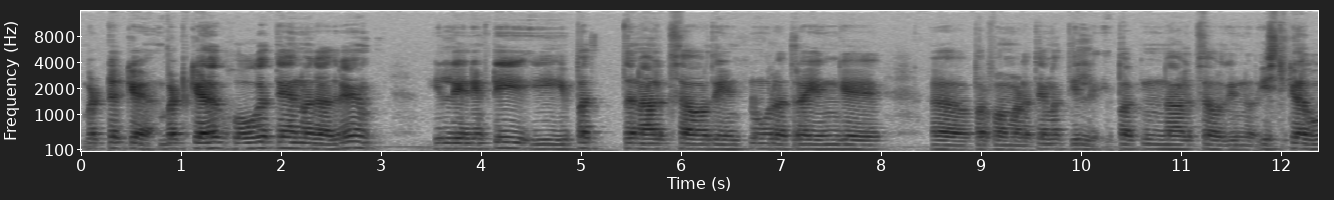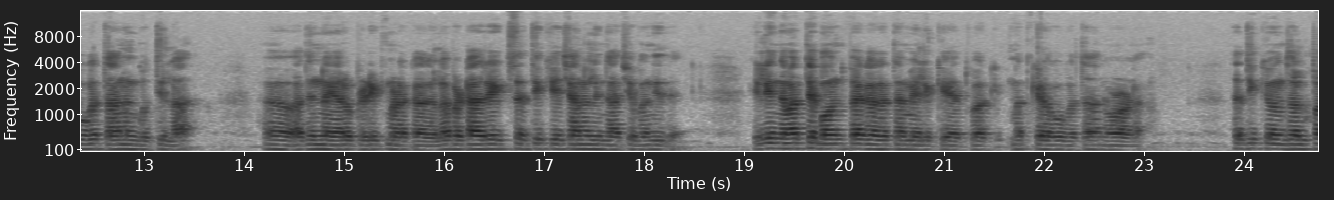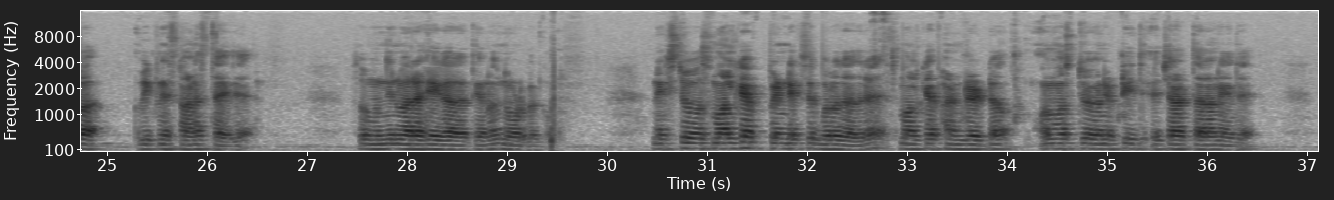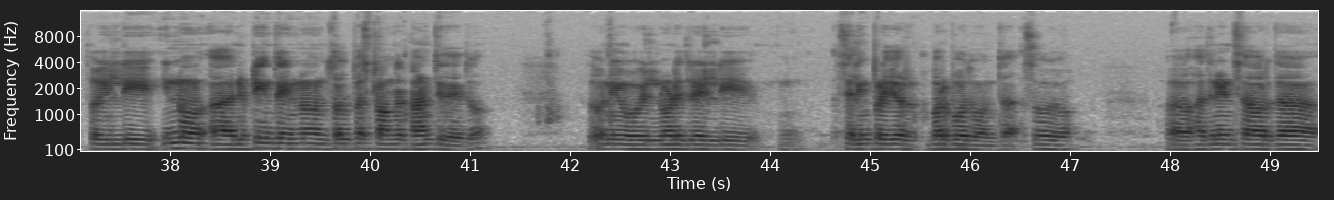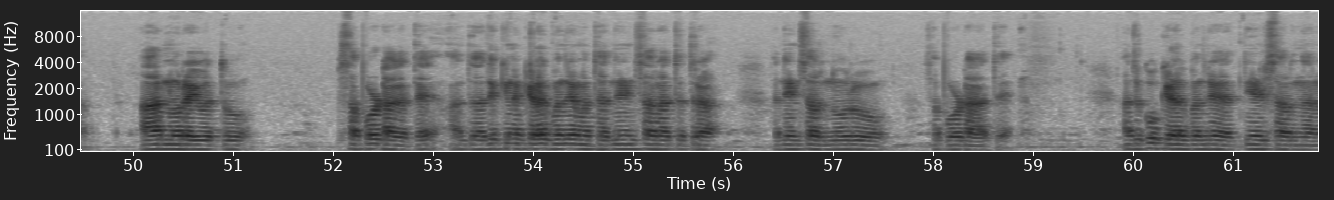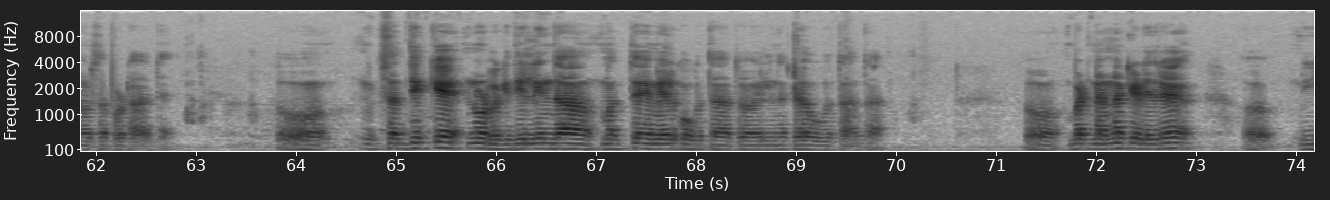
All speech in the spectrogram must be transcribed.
ಬಟ್ ಕೆ ಬಟ್ ಕೆಳಗೆ ಹೋಗುತ್ತೆ ಅನ್ನೋದಾದರೆ ಇಲ್ಲಿ ನಿಫ್ಟಿ ಈ ಇಪ್ಪತ್ತ ನಾಲ್ಕು ಸಾವಿರದ ಎಂಟುನೂರ ಹತ್ರ ಹೆಂಗೆ ಪರ್ಫಾರ್ಮ್ ಮಾಡುತ್ತೆ? ಮತ್ತು ಇಲ್ಲಿ ಇಪ್ಪತ್ನಾಲ್ಕು ಸಾವಿರದ ಇನ್ನೂರು. ಇಷ್ಟು ಕೆಳಗೆ ಹೋಗುತ್ತಾ ನಂಗೆ ಗೊತ್ತಿಲ್ಲ. ಅದನ್ನು ಯಾರೂ ಪ್ರಿಡಿಕ್ಟ್ ಮಾಡೋಕ್ಕಾಗಲ್ಲ. ಬಟ್ ಆದರೆ ಈಗ ಸದ್ಯಕ್ಕೆ ಚಾನಲಿಂದ ಆಚೆ ಬಂದಿದೆ. ಇಲ್ಲಿಂದ ಮತ್ತೆ ಬೌನ್ಸ್ ಬ್ಯಾಕ್ ಆಗುತ್ತಾ ಮೇಲಕ್ಕೆ ಅಥವಾ ಮತ್ತೆ ಕೆಳಗೆ ಹೋಗುತ್ತಾ ನೋಡೋಣ. ಸದ್ಯಕ್ಕೆ ಒಂದು ಸ್ವಲ್ಪ ವೀಕ್ನೆಸ್ ಕಾಣಿಸ್ತಾ ಇದೆ. ಸೊ ಮುಂದಿನ ವಾರ ಹೇಗಾಗುತ್ತೆ ಅನ್ನೋದು ನೋಡಬೇಕು. ನೆಕ್ಸ್ಟು ಸ್ಮಾಲ್ ಕ್ಯಾಪ್ ಇಂಡೆಕ್ಸಿಗೆ ಬರೋದಾದರೆ small cap hundred almost Nifty chart ಥರನೇ ಇದೆ. ಸೊ ಇಲ್ಲಿ ಇನ್ನೂ ನಿಫ್ಟಿಗಿಂತ ಇನ್ನೂ ಒಂದು ಸ್ವಲ್ಪ ಸ್ಟ್ರಾಂಗಾಗಿ ಕಾಣ್ತಿದೆ ಇದು. ಸೊ ನೀವು ಇಲ್ಲಿ ನೋಡಿದರೆ ಇಲ್ಲಿ ಸೆಲ್ಲಿಂಗ್ ಪ್ರೆಷರ್ ಬರ್ಬೋದು ಅಂತ. ಸೊ ಹದಿನೆಂಟು ಸಾವಿರದ ಆರುನೂರೈವತ್ತು ಸಪೋರ್ಟ್ ಆಗುತ್ತೆ. ಅದು ಅದಕ್ಕಿಂತ ಕೆಳಗೆ ಬಂದರೆ ಮತ್ತು ಹದಿನೆಂಟು ಸಾವಿರ ಹತ್ತಿರ ಹದಿನೆಂಟು ಸಾವಿರದ ನೂರು ಸಪೋರ್ಟ್ ಆಗುತ್ತೆ. ಅದಕ್ಕೂ ಕೆಳಗೆ ಬಂದರೆ ಹದಿನೇಳು ಸಾವಿರದ ನಾನ್ನೂರು ಸಪೋರ್ಟ್ ಆಗುತ್ತೆ. ಸೊ ಸದ್ಯಕ್ಕೆ ನೋಡ್ಬೇಕು ಇದು ಇಲ್ಲಿಂದ ಮತ್ತೆ ಮೇಲಕ್ಕೆ ಹೋಗುತ್ತಾ ಅಥವಾ ಇಲ್ಲಿಂದ ಕೆಳಗೆ ಹೋಗುತ್ತಾ ಅಂತ. ಸೊ ಬಟ್ ನನ್ನ ಕೇಳಿದರೆ ಈ,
